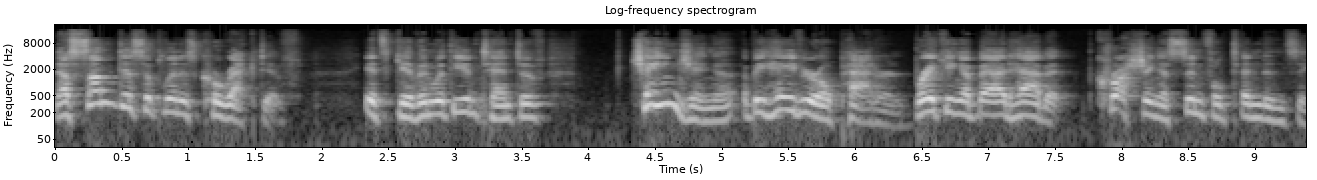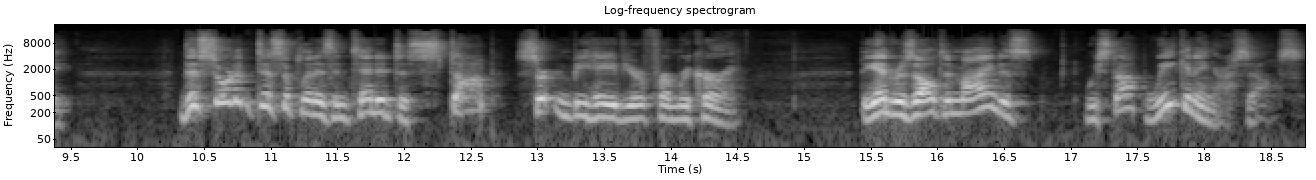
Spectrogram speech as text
Now, some discipline is corrective. It's given with the intent of changing a, behavioral pattern, breaking a bad habit, crushing a sinful tendency. This sort of discipline is intended to stop certain behavior from recurring. The end result in mind is we stop weakening ourselves.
